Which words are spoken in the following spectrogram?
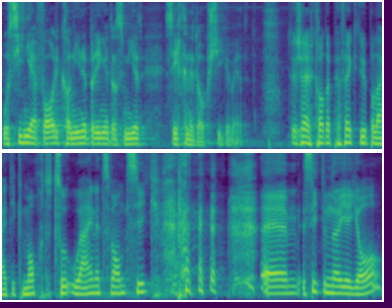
wo seine Erfahrung kann reinbringen, dass wir sicher nicht absteigen werden. Du hast eigentlich gerade eine perfekte Überleitung gemacht zu U21. ähm, seit dem neuen Jahr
